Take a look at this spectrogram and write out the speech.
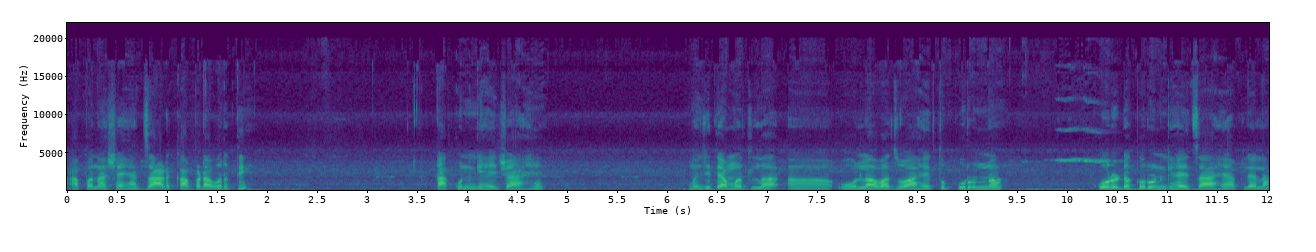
आपण अशा ह्या जाड कापडावरती टाकून घ्यायच्या आहे. म्हणजे त्यामधला ओलावा जो आहे तो पूर्ण कोरडं करून घ्यायचा आहे आपल्याला.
